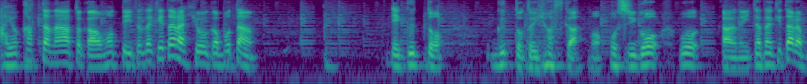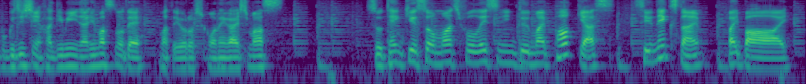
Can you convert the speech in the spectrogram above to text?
あ、よかったなとか思っていただけたら、評価ボタンでグッド、グッドと言いますか、まあ、星5をあのいただけたら僕自身励みになりますので、またよろしくお願いします。So thank you so much for listening to my podcast. See you next time. Bye bye.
